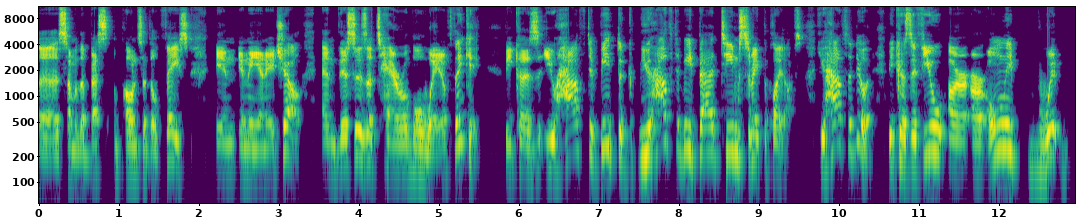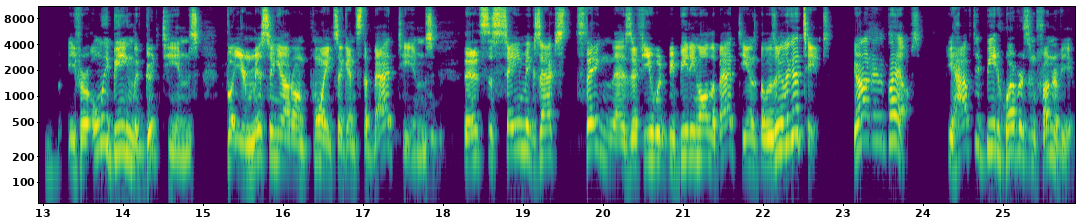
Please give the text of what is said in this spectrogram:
uh, some of the best opponents that they'll face in in the NHL. And this is a terrible way of thinking because you have to beat the you have to beat bad teams to make the playoffs. You have to do it because if you are are only if you're only beating the good teams but you're missing out on points against the bad teams, then it's the same exact thing as if you would be beating all the bad teams but losing the good teams. You're not in the playoffs. You have to beat whoever's in front of you.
